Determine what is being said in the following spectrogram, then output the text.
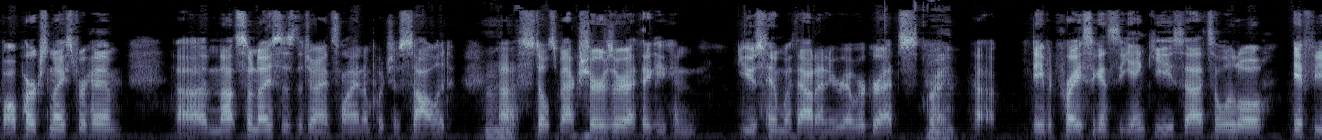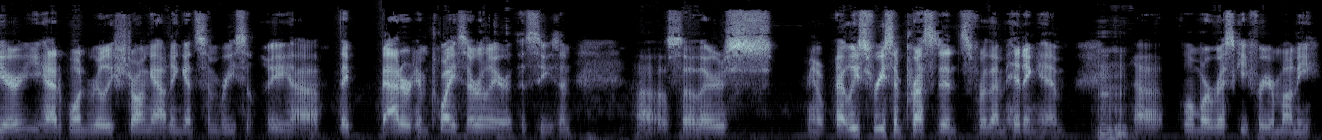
ballpark's nice for him. Uh, not so nice as the Giants lineup, which is solid. Mhm. Uh, still, it's Max Scherzer. I think you can use him without any real regrets. right. David Price against the Yankees. Uh, it's a little iffier. He had one really strong outing against them recently. Uh, they battered him twice earlier this season. Uh, so there's you know at least recent precedents for them hitting him. hmm Uh, a little more risky for your money.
